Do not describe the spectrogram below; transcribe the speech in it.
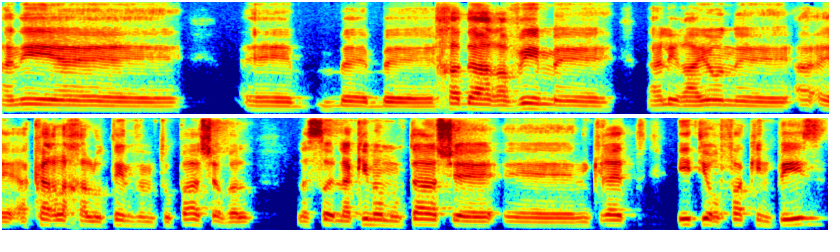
אני אה, באחד הערבים אה, היה לי רעיון אה, עקר לחלוטין ומטופש, אבל להקים עמותה שנקראת Eat Your Fucking Peas,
